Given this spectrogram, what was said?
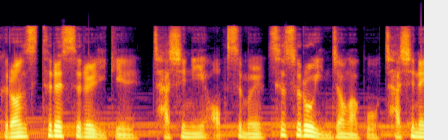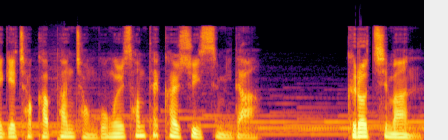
그런 스트레스를 이길 자신이 없음을 스스로 인정하고 자신에게 적합한 전공을 선택할 수 있습니다. 그렇지만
